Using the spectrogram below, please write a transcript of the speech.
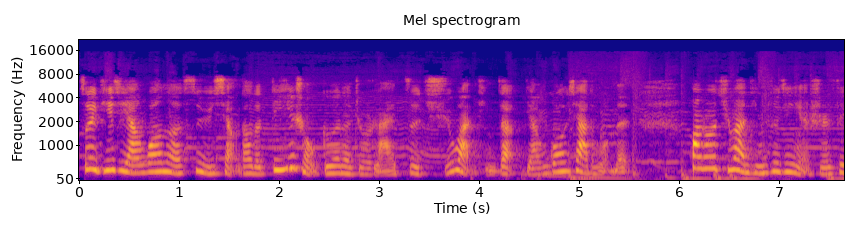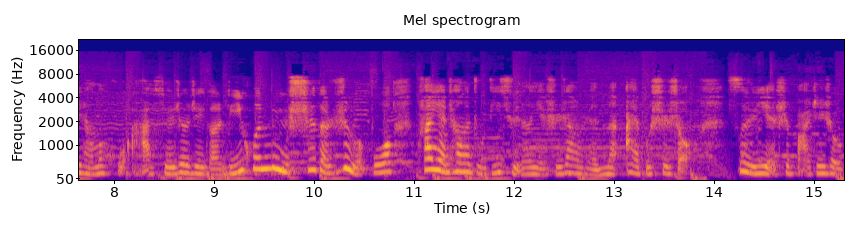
所以提起阳光呢，思雨想到的第一首歌呢，就是来自曲婉婷的《阳光下的我们》。话说曲婉婷最近也是非常的火啊，随着这个《离婚律师》的热播，她演唱的主题曲呢也是让人们爱不释手。思雨也是把这首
